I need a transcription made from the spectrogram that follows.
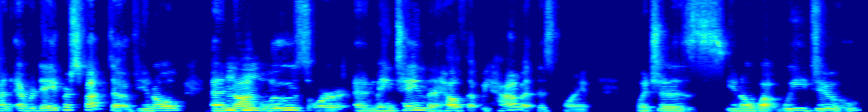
an everyday perspective, you know, and mm-hmm. not lose or and maintain the health that we have at this point, which is, you know, what we do.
